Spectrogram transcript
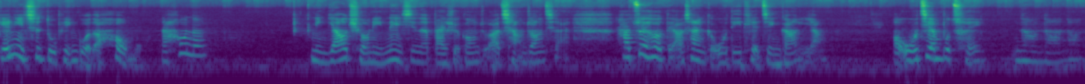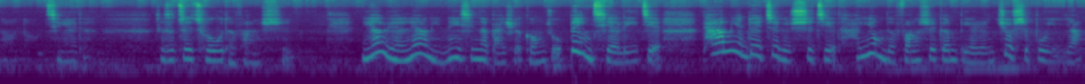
给你吃毒苹果的后母。然后呢，你要求你内心的白雪公主要强壮起来，她最后得要像一个无敌铁金刚一样。哦，无坚不摧！No No No No No，亲爱的，这是最错误的方式。你要原谅你内心的白雪公主，并且理解她面对这个世界，她用的方式跟别人就是不一样。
